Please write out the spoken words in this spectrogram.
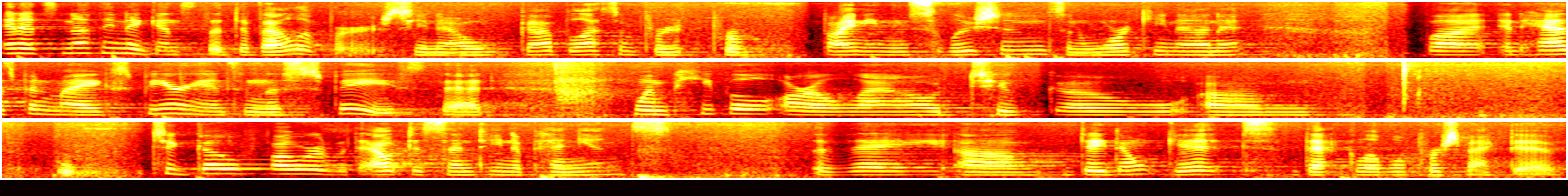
And it's nothing against the developers, you know, God bless them for, for finding these solutions and working on it. But it has been my experience in this space that when people are allowed to go um, to go forward without dissenting opinions. They, um, they don't get that global perspective,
